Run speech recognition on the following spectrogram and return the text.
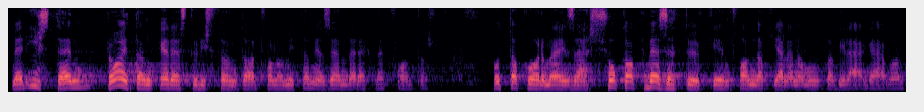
Mert Isten rajtam keresztül is föntart valamit, ami az embereknek fontos. Ott a kormányzás. Sokak vezetőként vannak jelen a munkavilágában.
